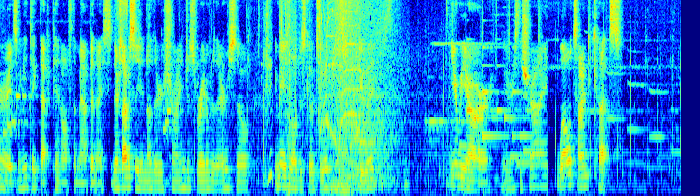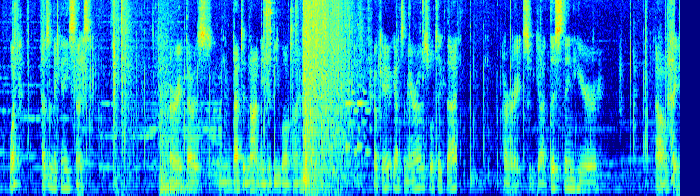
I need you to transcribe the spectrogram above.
Alright, so we need to take that pin off the map, and I s there's obviously another shrine just right over there, so we may as well just go to it, do it. Here we are. There's the shrine. Well-timed cuts. What? Doesn't make any sense. Alright, that was... that did not need to be well-timed. Okay, we got some arrows, we'll take that. Alright, so we got this thing here. Oh, okay.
